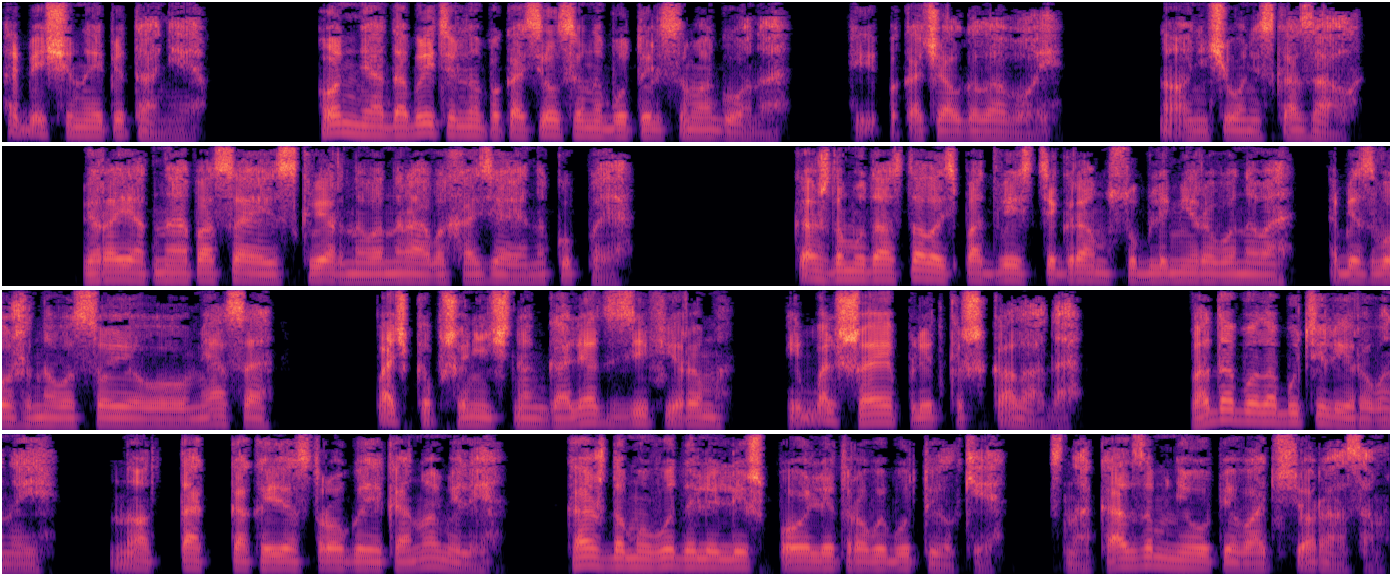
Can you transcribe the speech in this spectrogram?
обещанное питание. Он неодобрительно покосился на бутыль самогона и покачал головой, но ничего не сказал, вероятно, опасаясь скверного нрава хозяина купе. Каждому досталось по 200 грамм сублимированного, обезвоженного соевого мяса, пачка пшеничных галет с зефиром и большая плитка шоколада. Вода была бутилированной, но так как ее строго экономили, каждому выдали лишь по литровой бутылке, с наказом не упивать все разом.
